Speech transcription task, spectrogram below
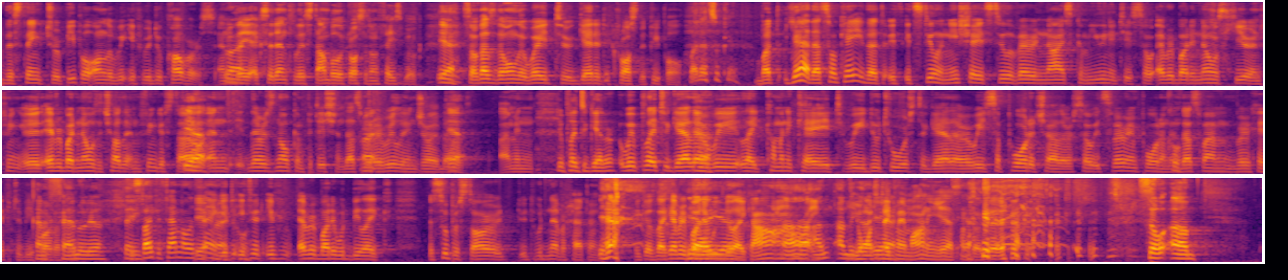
this thing to people only if we do covers and Right. they accidentally stumble across it on Facebook. Yeah. So that's the only way to get it across the people. But that's okay. But yeah, that's okay. That it, it's still a niche. It's still a very nice community. So everybody knows here and fing- uh, everybody knows each other in fingerstyle, Yeah. and i there is no competition. That's what I really enjoy about. Yeah. it. I mean, You play together. we play together. Yeah. We like communicate. We do tours together. We support each other. So it's very important, Cool. and that's why I'm very happy to be Kind part of of it. It's like a family Yeah, thing. right, it, If, it, if everybody would be like a superstar, it, it would never happen. Yeah. Because like everybody Yeah, would be like, ah, I'm- I'm the you guy, want to take my money? Yeah, something like that. So, um,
